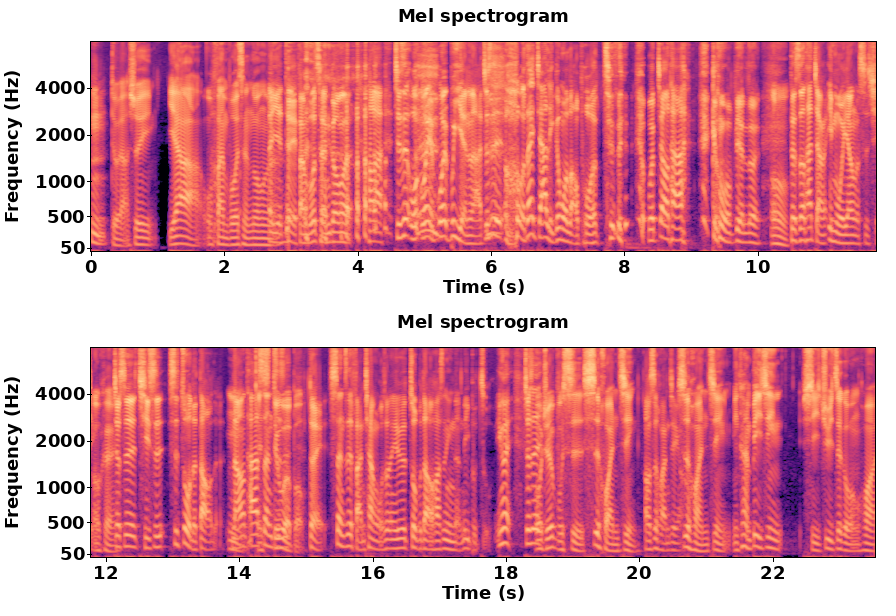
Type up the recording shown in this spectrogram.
嗯，对啊，所以呀，yeah, 我反驳成功了，也对，反驳成功了。好了，其实我我也我也不演了，就是我在家里跟我老婆，就是我叫她 跟我辩论，嗯，的时候，她讲一模一样的事情，OK，就是其实是做得到的，然后她甚至对，甚至反呛我说，因为做不到的话，是你能力不足，因为就是我觉得不是，是环境，哦，是环境，是环境，你看，毕竟。喜剧这个文化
